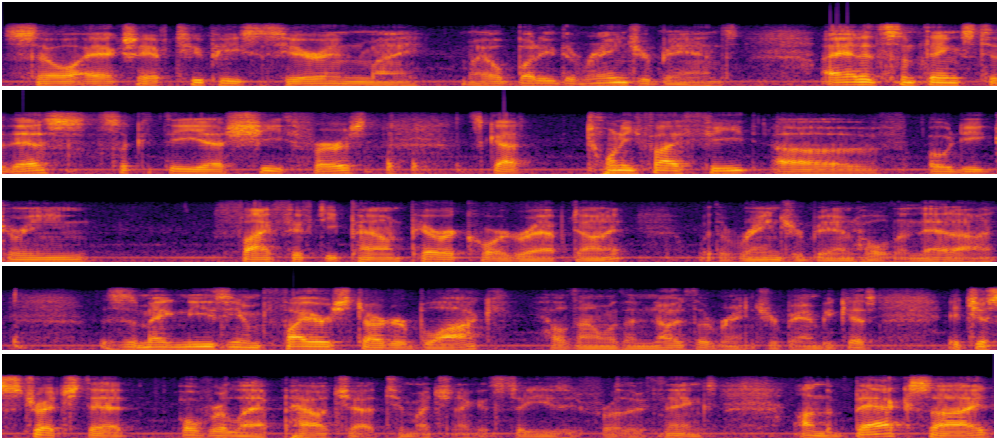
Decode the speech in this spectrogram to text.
So I actually have two pieces here and my, my old buddy the Ranger bands. I added some things to this. Let's look at the uh, sheath first. It's got 25 feet of OD green 550 pound paracord wrapped on it with a Ranger band holding that on. This is a magnesium fire starter block held on with another Ranger band because it just stretched that overlap pouch out too much and I can still use it for other things. On the back side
